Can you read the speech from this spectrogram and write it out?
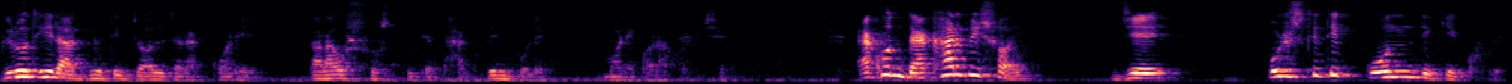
বিরোধী রাজনৈতিক দল যারা করে, তারাও স্বস্তিতে থাকবেন বলে মনে করা হচ্ছে। এখন দেখার বিষয় যে পরিস্থিতি কোন দিকে ঘুরে?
